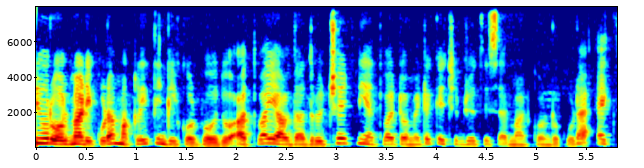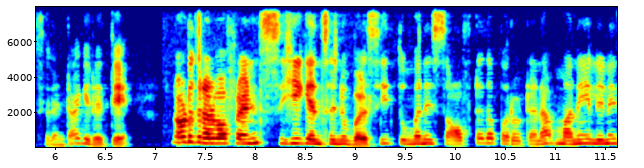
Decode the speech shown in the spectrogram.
ನೀವು ರೋಲ್ ಮಾಡಿ ಕೂಡ ಮಕ್ಕಳಿಗೆ ತಿನ್ಲಿಕ್ಕೆ ಕೊಡ್ಬೋದು ಅಥವಾ ಯಾವುದಾದ್ರೂ ಚಟ್ನಿ ಅಥವಾ ಟೊಮೆಟೊ ಕೆಚಪ್ ಜೊತೆ ಸರ್ವ್ ಮಾಡಿಕೊಂಡ್ರು ಕೂಡ ಎಕ್ಸಲೆಂಟ್ ಆಗಿರುತ್ತೆ. ನೋಡಿದ್ರಲ್ವಾ ಫ್ರೆಂಡ್ಸ್ ಸಿಹಿ ಗೆಣಸನ್ನು ಬಳಸಿ ತುಂಬಾ ಸಾಫ್ಟಾದ ಪರೋಟನ ಮನೆಯಲ್ಲೇ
